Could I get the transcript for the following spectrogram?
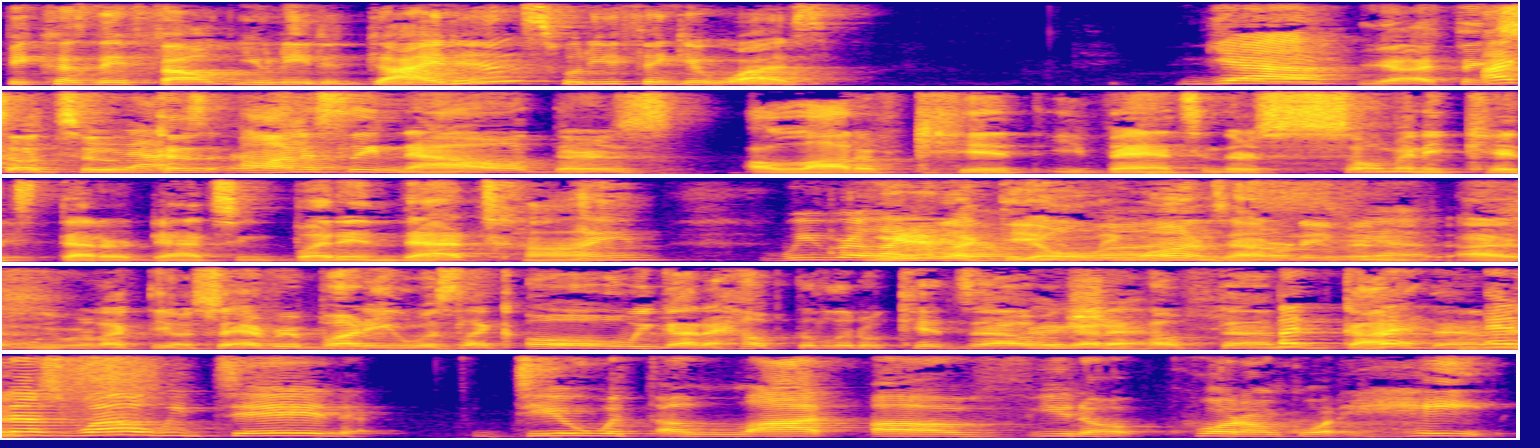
because they felt you needed guidance. What do you think it was? Yeah. Yeah, I think I so too. Because for honestly, now there's a lot of kid events and there's so many kids that are dancing. But in that time, We were like, we were like the only ones. I don't even. Yeah. I, we were like the. So everybody was like, "Oh, we got to help the little kids out. we got to sure. help them But- and guide but- them." And, as well, we did deal with a lot of, you know, quote unquote hate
